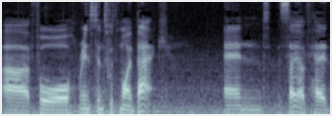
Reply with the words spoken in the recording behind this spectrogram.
uh, for, for instance, with my back. And say I've had,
